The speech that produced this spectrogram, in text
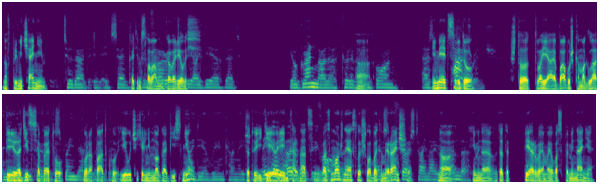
но в примечании К этим словам говорилось, а, имеется в виду, что твоя бабушка могла переродиться в эту куропатку. И учитель немного объяснил эту идею реинкарнации. Возможно, я слышал об этом и раньше, но именно вот это первое мое воспоминание,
